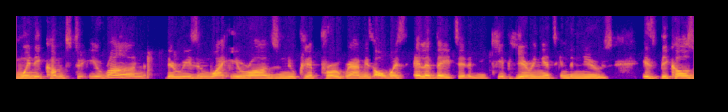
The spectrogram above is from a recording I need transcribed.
When it comes to Iran, the reason why Iran's nuclear program is always elevated, and you keep hearing it in the news, is because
